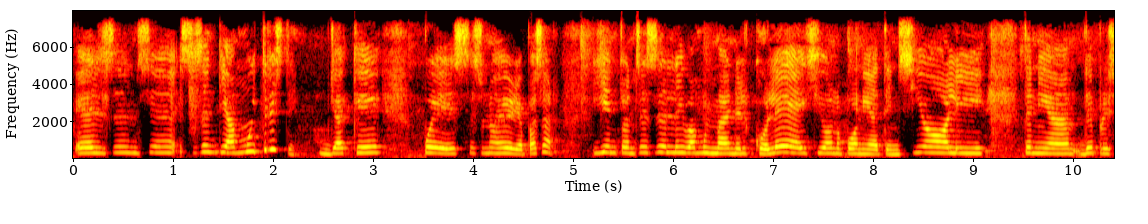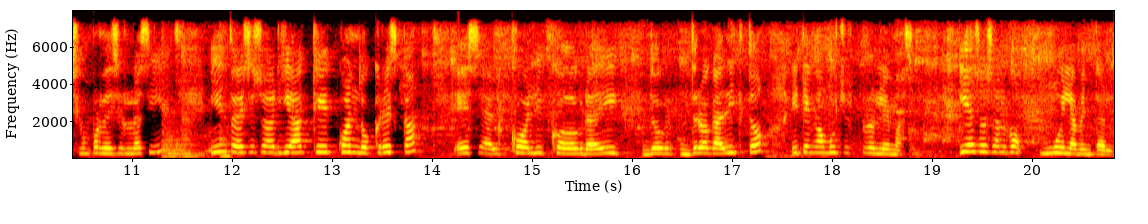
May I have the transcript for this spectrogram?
él se, se, sentía muy triste, ya que pues eso no debería pasar. Y entonces él le iba muy mal en el colegio, no ponía atención y tenía depresión, por decirlo así. Y entonces eso haría que cuando crezca sea alcohólico, drogadicto y tenga muchos problemas. Y eso es algo muy lamentable.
